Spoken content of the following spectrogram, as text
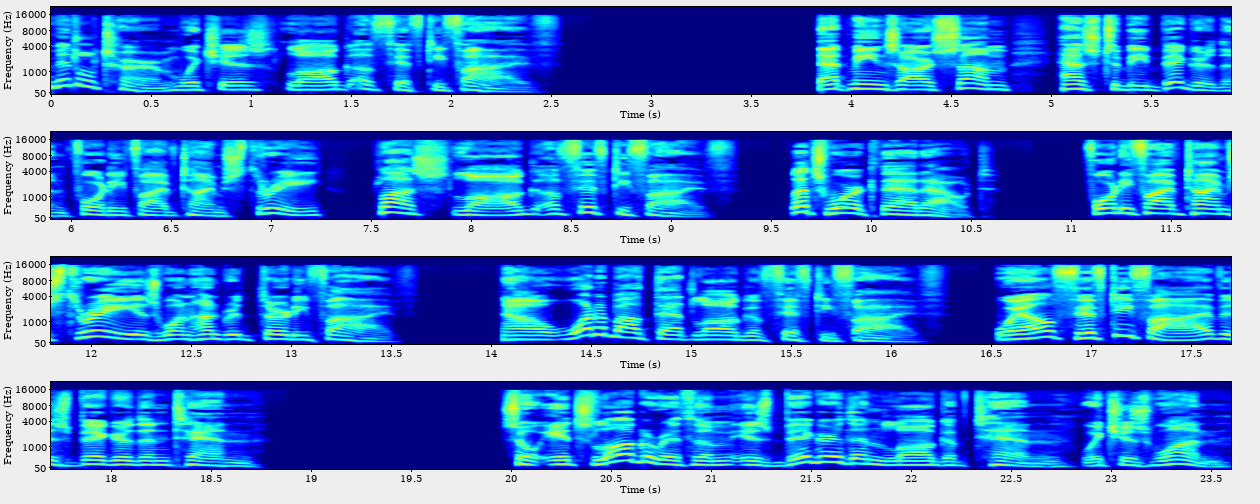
middle term, which is log of 55. That means our sum has to be bigger than 45 times 3 plus log of 55. Let's work that out. 45 times 3 is 135. Now, what about that log of 55? Well, 55 is bigger than 10. So its logarithm is bigger than log of 10, which is 1.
